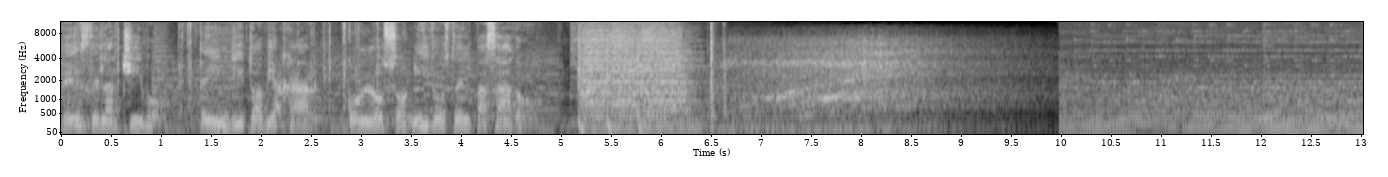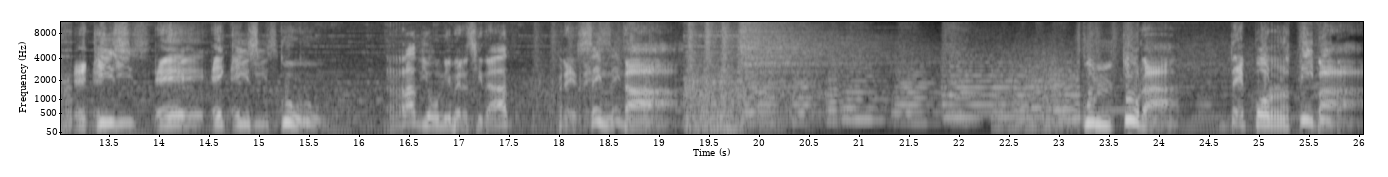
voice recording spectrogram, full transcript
Desde el archivo, te invito a viajar con los sonidos del pasado. XEXQ Radio Universidad presenta Cultura Deportiva.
